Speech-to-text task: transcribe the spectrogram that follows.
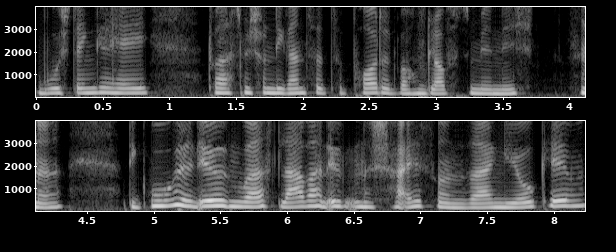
wo ich denke, hey, du hast mich schon die ganze Zeit supportet, warum glaubst du mir nicht? Ne? Die googeln irgendwas, labern irgendeine Scheiße und sagen, Jo, Kim,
